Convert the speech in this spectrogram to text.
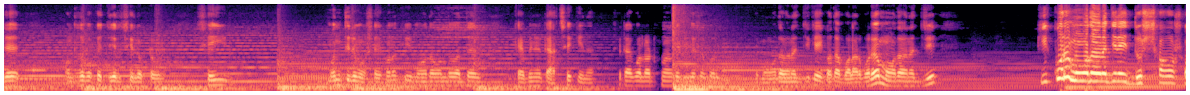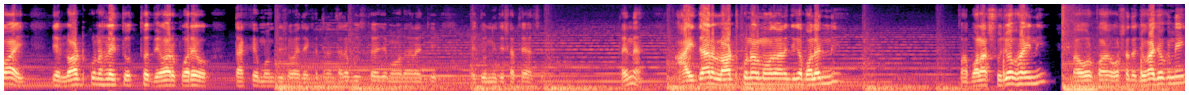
যে অন্ততপক্ষে জেল ছিল লোকটা সেই মন্ত্রী মশাই, এখনও কি মমতা বন্দ্যোপাধ্যায়ের ক্যাবিনেটে আছে কিনা সেটা একবার লর্ড কুণালকে জিজ্ঞাসা করবে। মমতা ব্যানার্জিকে এই কথা বলার পরেও মমতা ব্যানার্জি কি করে মমতা ব্যানার্জির এই দুঃসাহস হয়? যে লর্ড এই তথ্য দেওয়ার পরেও তাকে মন্ত্রিসভায় রেখে দিলেন। তাহলে বুঝতে হয় যে মমতা ব্যানার্জি এই দুর্নীতির সাথে আছে তাই না? আইদার লর্ড কুণাল মমতা ব্যানার্জিকে বলেননি, বা বলার সুযোগ হয়নি, বা ওর ওর সাথে যোগাযোগ নেই,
